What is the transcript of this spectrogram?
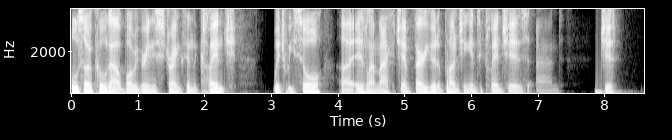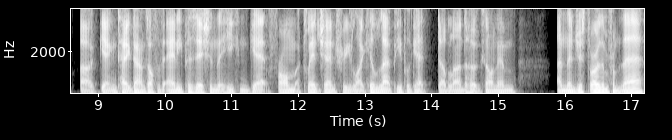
Also called out Bobby Green's strength in the clinch, which we saw. Uh, Islam Makhachev very good at punching into clinches and just uh, getting takedowns off of any position that he can get from a clinch entry. Like he'll let people get double underhooks on him and then just throw them from there.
